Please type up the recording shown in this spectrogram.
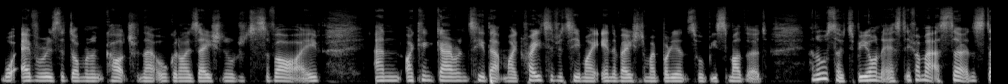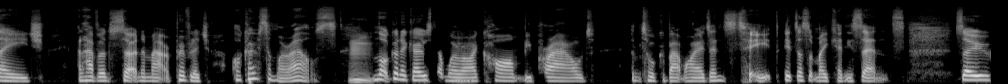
whatever is the dominant culture in that organization in order to survive. And I can guarantee that my creativity, my innovation, my brilliance will be smothered. And also, to be honest, if I'm at a certain stage and have a certain amount of privilege, I'll go somewhere else. Mm. I'm not going to go somewhere mm. where I can't be proud and talk about my identity. It, it doesn't make any sense. So,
